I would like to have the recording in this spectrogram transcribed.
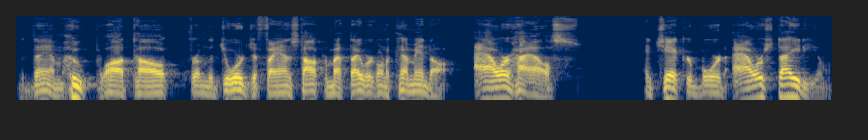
the damn hoopwa talk from the Georgia fans talking about they were going to come into our house and checkerboard our stadium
